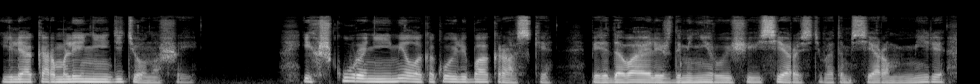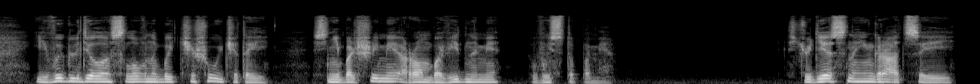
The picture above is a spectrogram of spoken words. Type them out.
или о кормлении детенышей. Их шкура не имела какой-либо окраски, передавая лишь доминирующую серость в этом сером мире, и выглядела словно бы чешуйчатой, с небольшими ромбовидными выступами. С чудесной грацией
